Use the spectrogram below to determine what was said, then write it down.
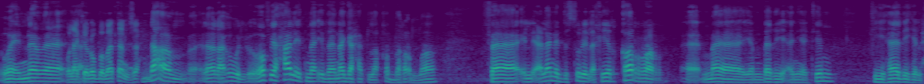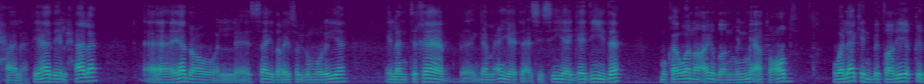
وإنما ولكن ربما تنجح. نعم أنا أقول وفي حالة ما إذا نجحت لا قدر الله فالإعلان الدستوري الأخير قرر آه، ما ينبغي أن يتم في هذه الحالة. في هذه الحالة آه، يدعو السيد رئيس الجمهورية إلى انتخاب جمعية تأسيسية جديدة مكونة أيضا من 100 عضو ولكن بطريقة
